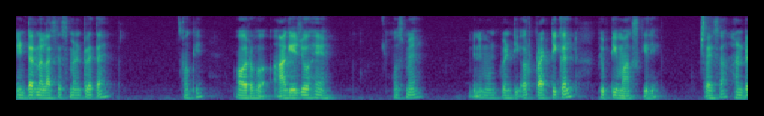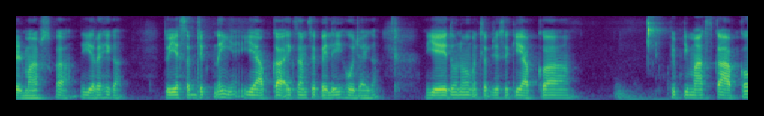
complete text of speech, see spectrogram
इंटरनल असेसमेंट रहता है ओके और आगे जो है, उसमें मिनिमम ट्वेंटी और प्रैक्टिकल फिफ्टी मार्क्स के लिए। तो ऐसा हंड्रेड मार्क्स का ये रहेगा। तो ये सब्जेक्ट नहीं है, ये आपका एग्ज़ाम से पहले ही हो जाएगा। ये दोनों मतलब जैसे कि आपका फिफ्टी मार्क्स का आपको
